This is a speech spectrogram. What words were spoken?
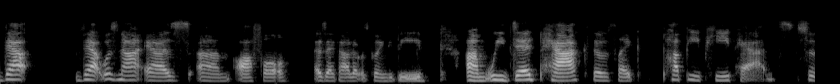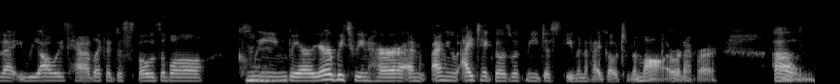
that that was not as um, awful as I thought it was going to be. Um, we did pack those like puppy pee pads so that we always had like a disposable mm-hmm. clean mm-hmm. barrier between her and I mean I take those with me just even if I go to the mall or whatever. Oh, um, oh,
